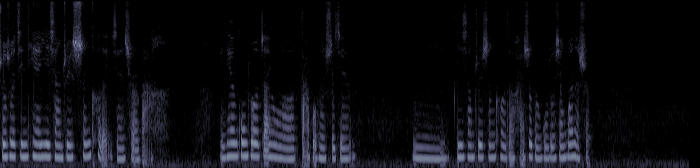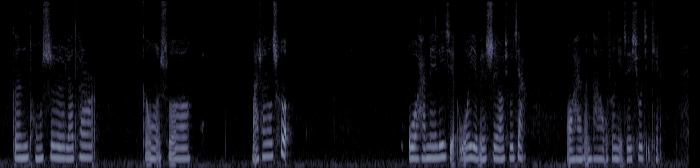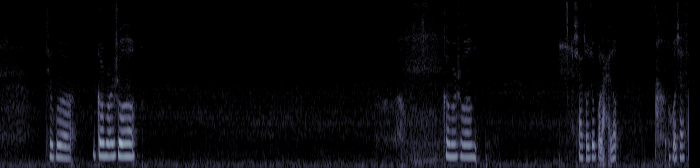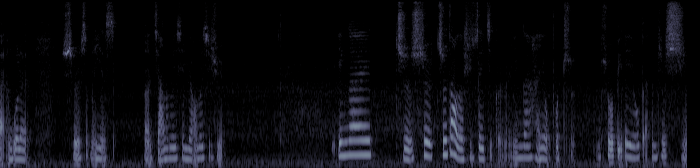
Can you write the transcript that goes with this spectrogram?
说说今天印象最深刻的一件事儿吧。每天工作占用了大部分时间，嗯，印象最深刻的还是跟工作相关的事儿。跟同事聊天儿，跟我说马上要撤，我还没理解，我以为是要休假，我还问他，我说你这休几天？结果。哥们儿说：“哥们儿说，下周就不来了。”我才反应过来是什么意思。呃，加了微信聊了几句，应该只是知道的是这几个人，应该还有不止，说比例有百分之十。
